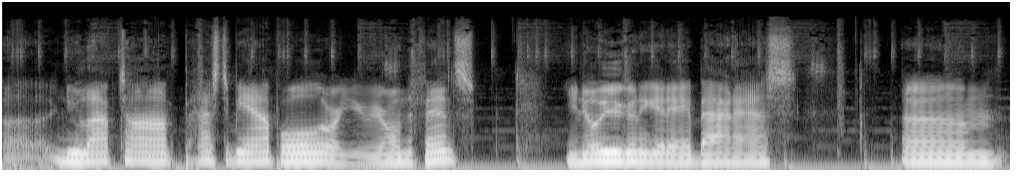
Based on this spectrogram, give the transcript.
uh, new laptop has to be Apple, or you're on the fence, you know you're going to get a badass um,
